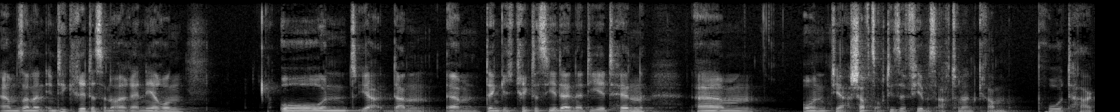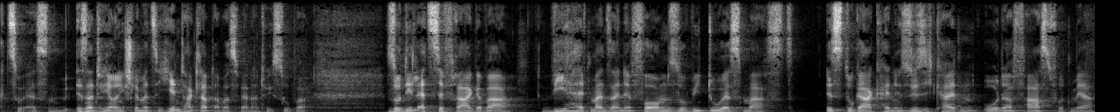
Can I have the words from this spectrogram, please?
ähm, sondern integriert es in eure Ernährung und ja, dann ähm, denke ich, kriegt es jeder in der Diät hin ähm, und ja, schafft es auch diese 400 bis 800 Gramm pro Tag zu essen. Ist natürlich auch nicht schlimm, wenn es nicht jeden Tag klappt, aber es wäre natürlich super. So, die letzte Frage war, wie hält man seine Form so, wie du es machst? Isst du gar keine Süßigkeiten oder Fastfood mehr?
